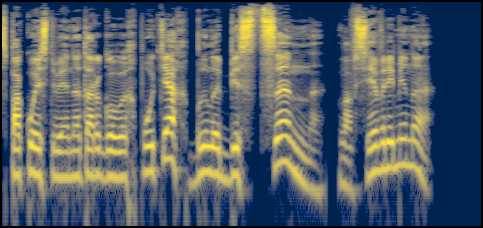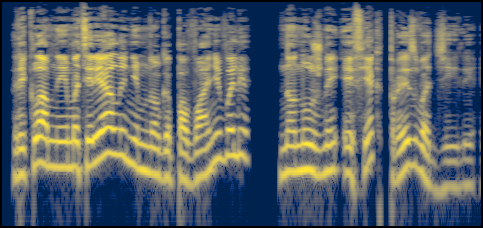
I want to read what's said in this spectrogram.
Спокойствие на торговых путях было бесценно во все времена. Рекламные материалы немного пованивали, но нужный эффект производили.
